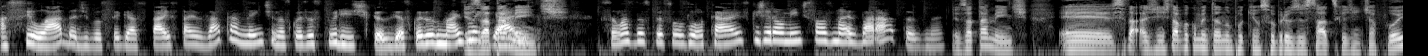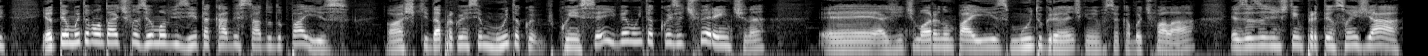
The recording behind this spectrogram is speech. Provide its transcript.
a cilada de você gastar está exatamente nas coisas turísticas e as coisas mais exatamente. legais são as das pessoas locais que geralmente são as mais baratas, né? Exatamente. É, tá, a gente estava comentando um pouquinho sobre os estados que a gente já foi. Eu tenho muita vontade de fazer uma visita a cada estado do país. Eu acho que dá para conhecer muita conhecer e ver muita coisa diferente, né? É, a gente mora num país muito grande, que nem você acabou de falar, e às vezes a gente tem pretensões de ah,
